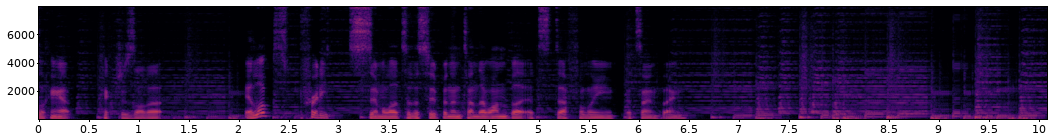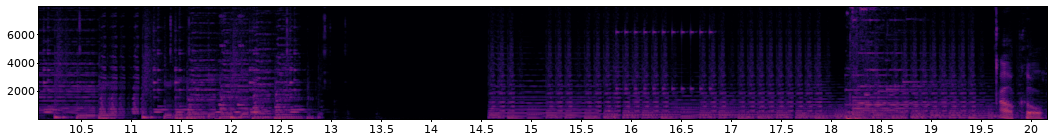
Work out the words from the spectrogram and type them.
Looking at pictures of it. It looks pretty similar to the Super Nintendo one, but it's definitely its own thing. Oh, cool.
